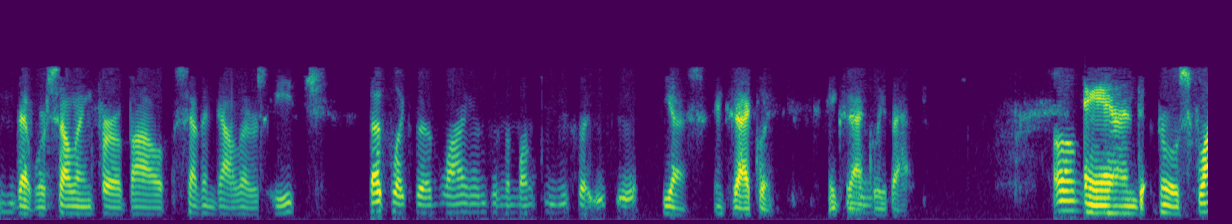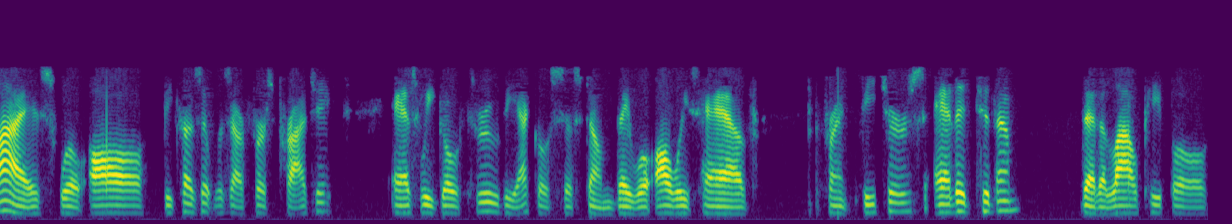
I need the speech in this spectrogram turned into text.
mm-hmm. that we're selling for about $7 each. That's like the lions and the monkeys that you see. Yes, exactly. Exactly mm-hmm. that. Um, and those flies will all, because it was our first project, as we go through the ecosystem, they will always have different features added to them that allow people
